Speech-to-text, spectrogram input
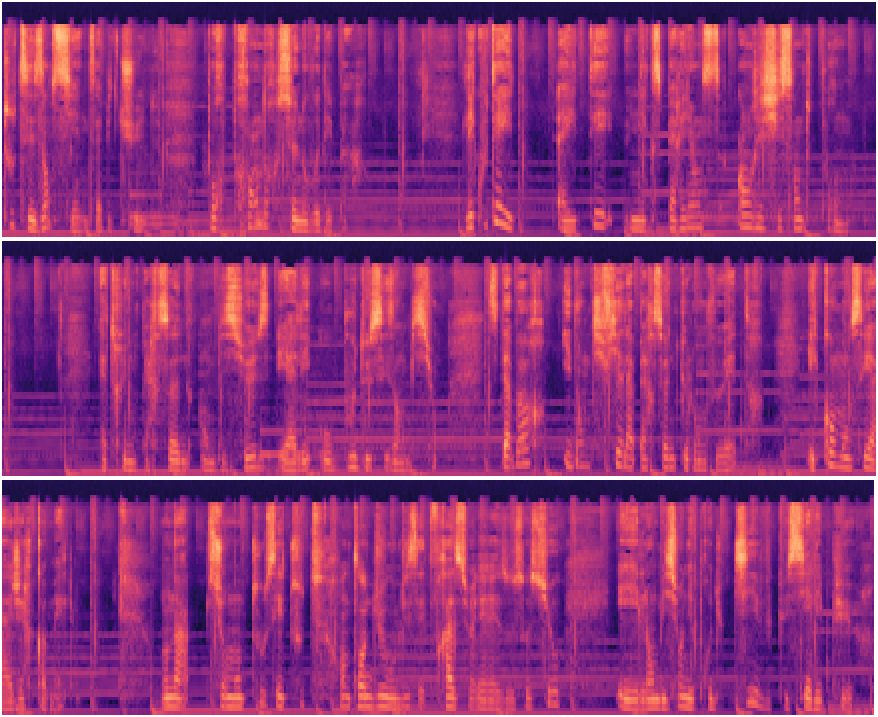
toutes ses anciennes habitudes, pour prendre ce nouveau départ. L'écouter a été une expérience enrichissante pour moi. Être une personne ambitieuse et aller au bout de ses ambitions, c'est d'abord identifier la personne que l'on veut être et commencer à agir comme elle. On a sûrement tous et toutes entendu ou lu cette phrase sur les réseaux sociaux et l'ambition n'est productive que si elle est pure.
